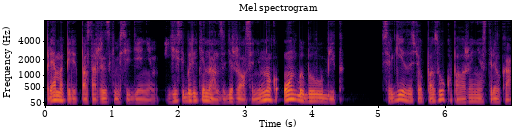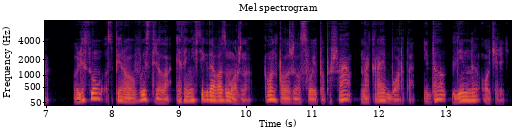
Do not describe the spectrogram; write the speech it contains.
прямо перед пассажирским сиденьем. Если бы лейтенант задержался немного, он бы был убит. Сергей засек по звуку положение стрелка. В лесу с первого выстрела это не всегда возможно. Он положил свой ППШ на край борта и дал длинную очередь.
